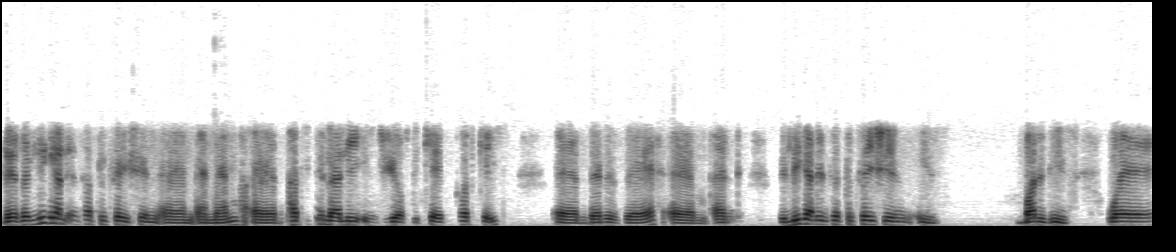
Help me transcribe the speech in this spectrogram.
There's a legal interpretation, um, um, uh, particularly in view of the court case um, that is there. Um, and the legal interpretation is what it is, where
